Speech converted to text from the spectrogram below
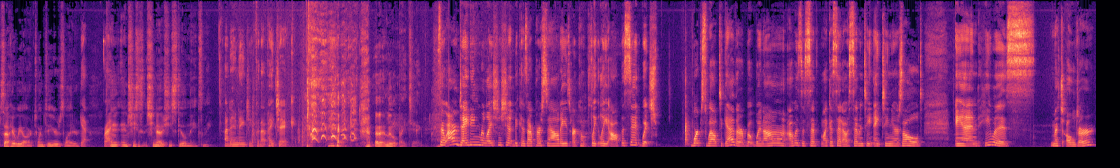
So here we are, 22 years later. Yeah. Right. And, and she she knows she still needs me. I do need you for that paycheck. That little paycheck. So our dating relationship, because our personalities are completely opposite, which works well together. But when I, I was a, sev- like I said, I was 17, 18 years old and he was much older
